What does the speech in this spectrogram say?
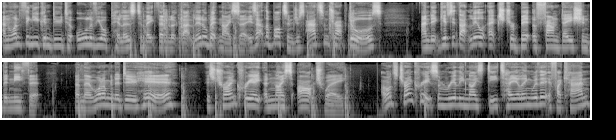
And one thing you can do to all of your pillars to make them look that little bit nicer is at the bottom, just add some trapdoors. And it gives it that little extra bit of foundation beneath it. And then what I'm going to do here is try and create a nice archway. I want to try and create some really nice detailing with it if I can.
